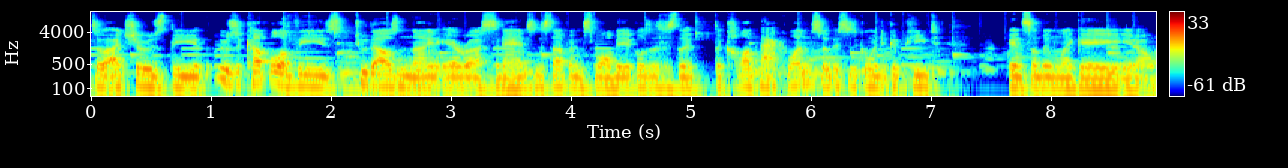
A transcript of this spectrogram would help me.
So I chose the, there's a couple of these 2009 era sedans and stuff and small vehicles. This is the, the compact one, so this is going to compete in something like a, you know,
